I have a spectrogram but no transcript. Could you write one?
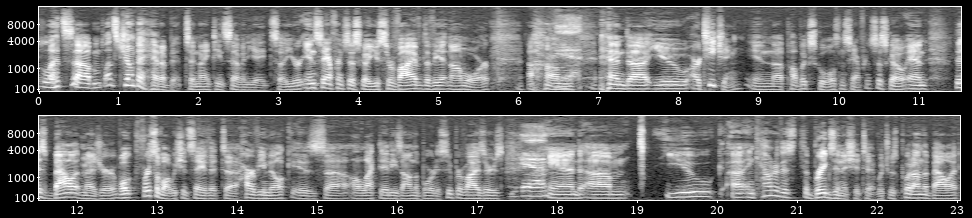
let's um, let's jump ahead a bit to 1978. So you're in San Francisco. You survived the Vietnam War, um, Yeah. and uh, you are teaching in uh, public schools in San Francisco. And this ballot measure. Well, first of all, we should say that uh, Harvey Milk is uh, elected. He's on the board of supervisors. Yeah. And um, you uh, encounter this the Briggs Initiative, which was put on the ballot,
